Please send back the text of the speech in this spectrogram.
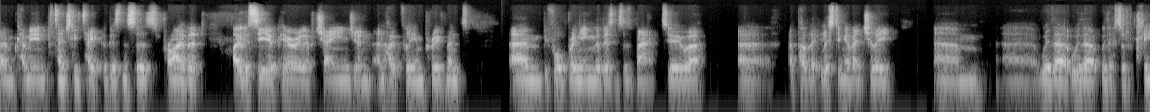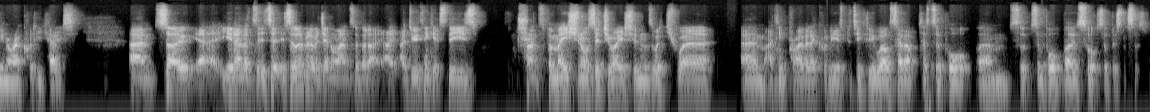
um, come in, potentially take the businesses private, oversee a period of change and, and hopefully improvement um, before bringing the businesses back to a, a, a public listing eventually. Um, uh, with a with a with a sort of cleaner equity case. Um, so uh, you know, it's, it's, a little bit of a general answer, but I, I, do think it's these transformational situations which where um, I think private equity is particularly well set up to support um, support those sorts of businesses.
